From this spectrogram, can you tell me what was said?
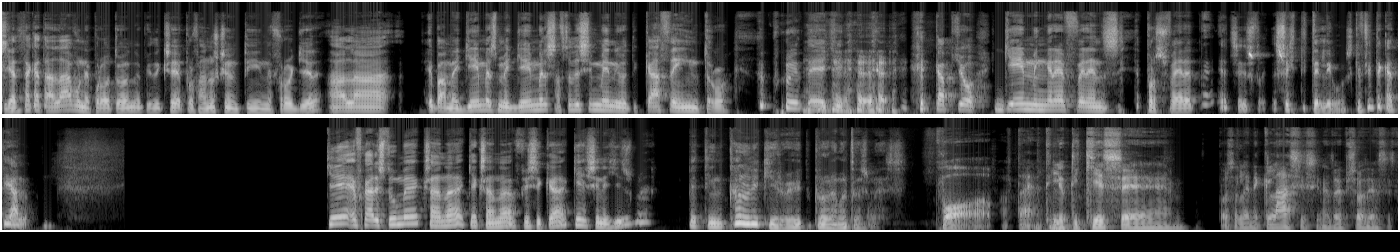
Γιατί θα καταλάβουν πρώτον, επειδή προφανώς ξέρουν τι είναι Φρόγκερ, αλλά είπαμε gamers με gamers αυτό δεν σημαίνει ότι κάθε intro που έχει κάποιο gaming reference προσφέρεται έτσι σφιχτείτε λίγο. Σκεφτείτε κάτι άλλο. Και ευχαριστούμε ξανά και ξανά φυσικά και συνεχίζουμε με την κανονική ροή του προγραμματός μας. Πω, αυτά είναι τηλεοπτικές ε, πώς το λένε, κλάσεις είναι το επεισόδιο αυτής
